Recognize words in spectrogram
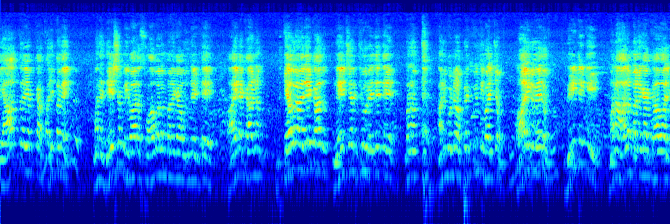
యాత్ర యొక్క ఫలితమే మన దేశం ఇవాళ స్వావలంబనగా ఉందంటే ఆయన కారణం. కేవలం అదే కాదు నేచర్ క్యూర్ ఏదైతే మనం అనుకుంటున్న ప్రకృతి వైద్యం ఆయుర్వేదం వీటికి మన ఆలంబనగా కావాలి.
